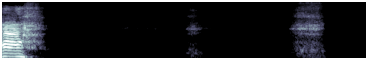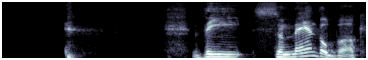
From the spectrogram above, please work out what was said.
uh, the Simandl book.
